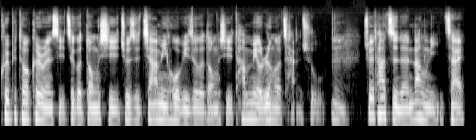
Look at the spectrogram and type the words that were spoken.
cryptocurrency 这个东西，就是加密货币这个东西，它没有任何产出，嗯，所以它只能让你在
